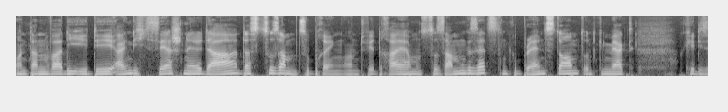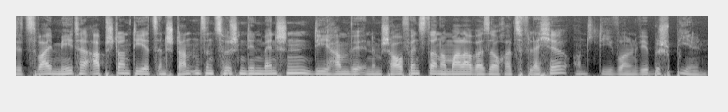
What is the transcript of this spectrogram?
Und dann war die Idee eigentlich sehr schnell da, das zusammenzubringen. Und wir drei haben uns zusammengesetzt und gebrainstormt und gemerkt, okay, diese zwei Meter Abstand, die jetzt entstanden sind zwischen den Menschen, die haben wir in einem Schaufenster normalerweise auch als Fläche und die wollen wir bespielen.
